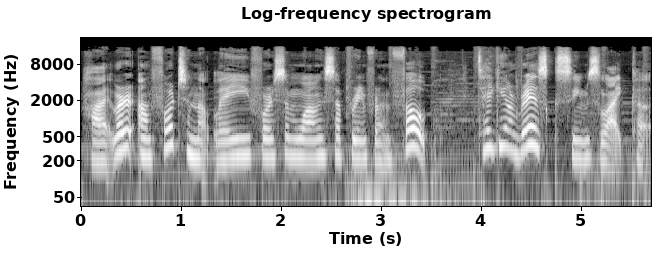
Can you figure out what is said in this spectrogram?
However, unfortunately, for someone suffering from FOBO, taking a risk seems like uh,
